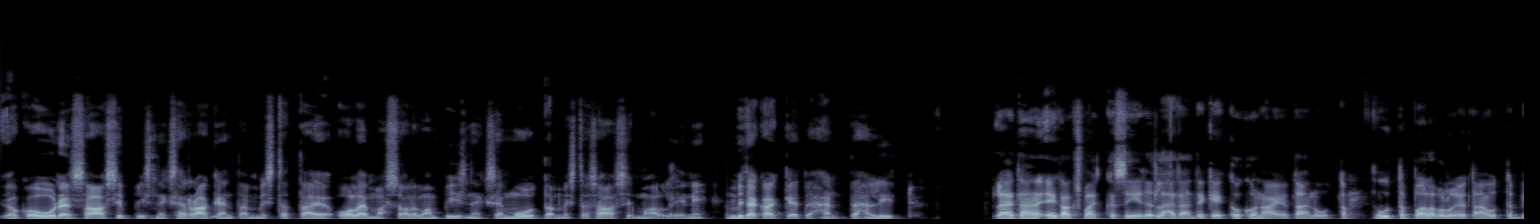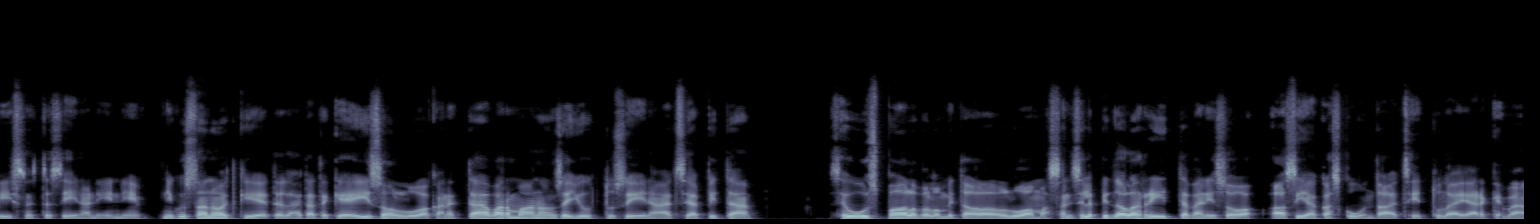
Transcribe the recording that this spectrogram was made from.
joko uuden SaaS-bisneksen rakentamista tai olemassa olevan bisneksen muuttamista SaaS-malliin, niin mitä kaikkea tähän, tähän liittyy? Lähdetään ekaksi vaikka siitä, että lähdetään tekemään kokonaan jotain uutta, uutta palvelua, jotain uutta bisnestä siinä, niin, niin, niin kuin sanoitkin, että lähdetään tekemään ison luokan. Että tämä varmaan on se juttu siinä, että siellä pitää se uusi palvelu, mitä ollaan luomassa, niin sille pitää olla riittävän iso asiakaskunta, että siitä tulee järkevää,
